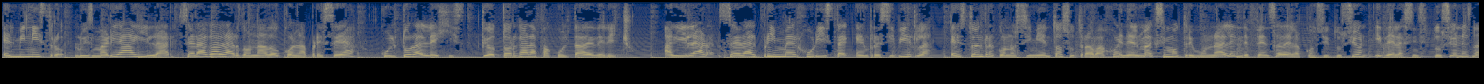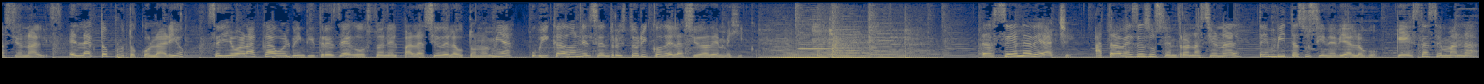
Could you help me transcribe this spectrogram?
El ministro Luis María Aguilar será galardonado con la presea Cultura Legis, que otorga la Facultad de Derecho. Aguilar será el primer jurista en recibirla, esto en reconocimiento a su trabajo en el máximo tribunal en defensa de la Constitución y de las instituciones nacionales. El acto protocolario se llevará a cabo el 23 de agosto en el Palacio de la Autonomía, ubicado en el centro histórico de la Ciudad de México. La CNDH, a través de su Centro Nacional, te invita a su cinediálogo, que esta semana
